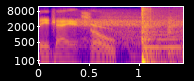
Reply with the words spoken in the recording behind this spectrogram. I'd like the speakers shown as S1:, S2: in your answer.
S1: DJ So.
